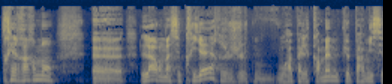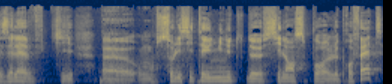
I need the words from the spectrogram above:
très rarement. Euh, là, on a ces prières. Je vous rappelle quand même que parmi ces élèves qui euh, ont sollicité une minute de silence pour le prophète,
